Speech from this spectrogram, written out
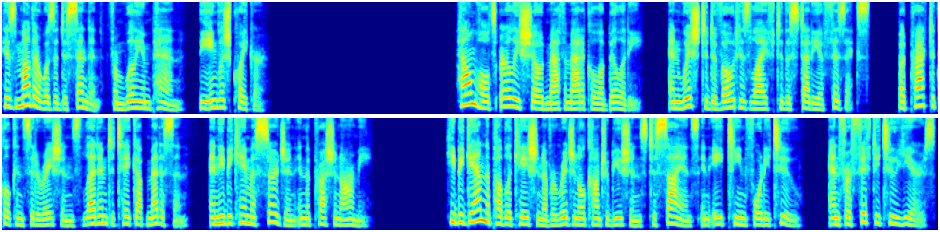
His mother was a descendant from William Penn, the English Quaker. Helmholtz early showed mathematical ability, and wished to devote his life to the study of physics, but practical considerations led him to take up medicine, and he became a surgeon in the Prussian army. He began the publication of original contributions to science in 1842, and for 52 years,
